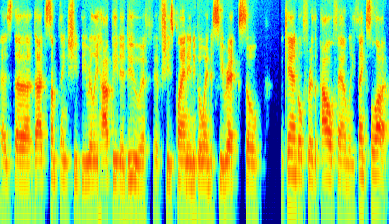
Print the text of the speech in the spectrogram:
as the, that's something she'd be really happy to do if, if she's planning to go in to see Rick. So a candle for the Powell family. Thanks a lot.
